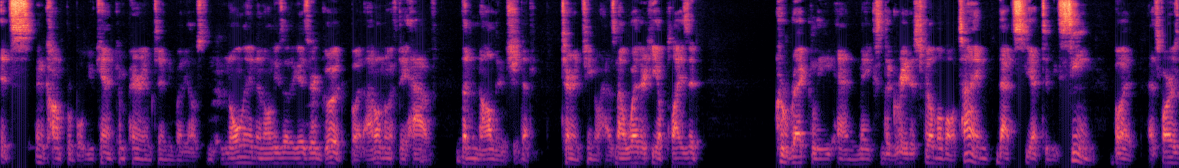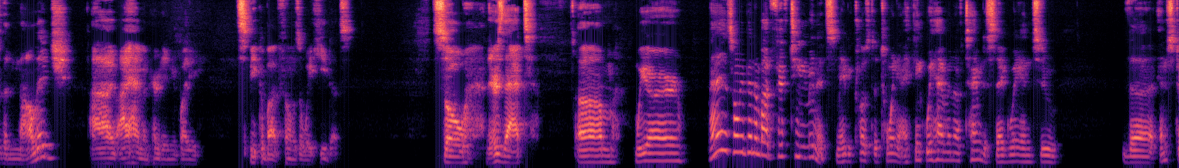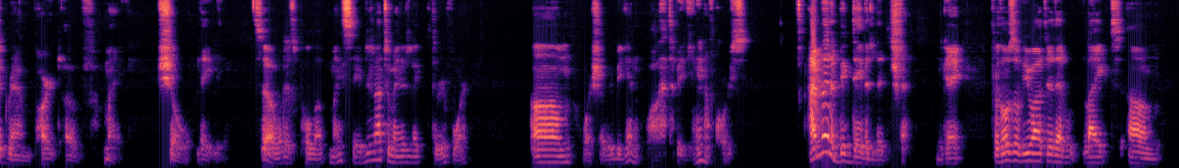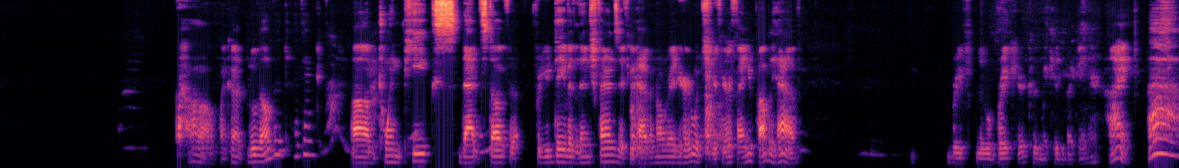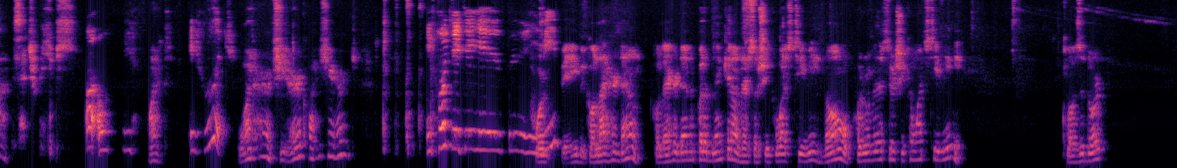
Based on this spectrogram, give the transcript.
it's incomparable. You can't compare him to anybody else. Nolan and all these other guys, they're good, but I don't know if they have the knowledge that Tarantino has. Now, whether he applies it correctly and makes the greatest film of all time, that's yet to be seen. But as far as the knowledge, I, I haven't heard anybody speak about films the way he does. So there's that. Um, we are Eh, it's only been about 15 minutes, maybe close to 20. I think we have enough time to segue into the Instagram part of my show lately. So let's pull up my save. There's not too many, like three or four. Um, where shall we begin? Well, at the beginning, of course. I'm not a big David Lynch fan. Okay, for those of you out there that liked, um, oh my god, Blue Velvet, I think, um, Twin Peaks, that stuff. For you David Lynch fans, if you haven't already heard, which if you're a fan, you probably have. Brief little break here because my kid's are back in here. Hi. Ah, is that your baby? Uh oh. What? It hurts. What hurt? She hurt? Why did she hurt? It hurts. It Poor baby. Go lie her down. Go lay her down and put a blanket on her so she can watch TV. No, put her over there so she can watch TV. Close the door.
